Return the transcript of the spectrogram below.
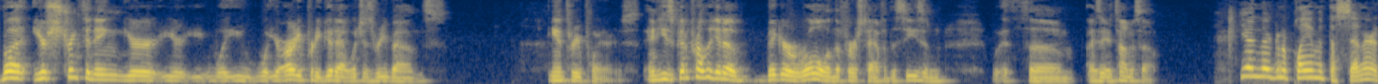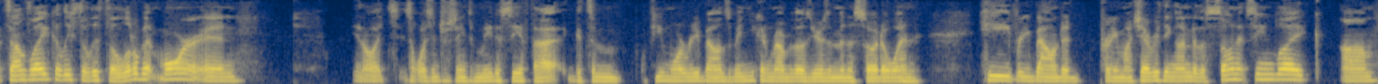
But you're strengthening your your what you what you're already pretty good at, which is rebounds and three pointers. And he's going to probably get a bigger role in the first half of the season with um, Isaiah Thomas out. Yeah, and they're going to play him at the center. It sounds like at least at least a little bit more, and you know it's it's always interesting to me to see if that gets him a few more rebounds. I mean, you can remember those years in Minnesota when he rebounded pretty much everything under the sun. It seemed like. Um,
